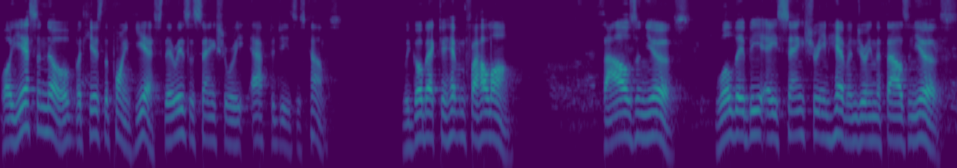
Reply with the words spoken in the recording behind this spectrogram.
Well, yes and no, but here's the point. Yes, there is a sanctuary after Jesus comes. We go back to heaven for how long? A thousand years. Will there be a sanctuary in heaven during the thousand years?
